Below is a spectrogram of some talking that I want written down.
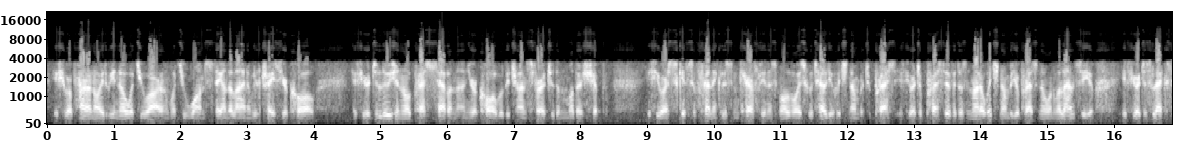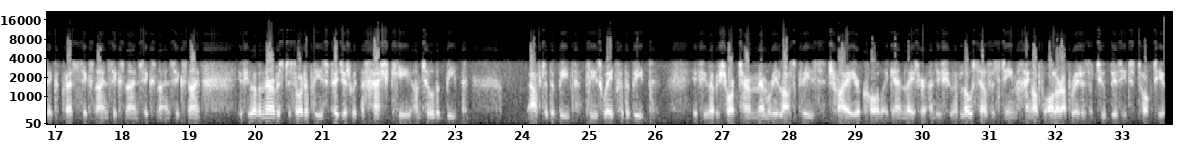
If you are paranoid, we know what you are and what you want. Stay on the line and we'll trace your call. If you're delusional, press 7 and your call will be transferred to the mothership. If you are schizophrenic, listen carefully and a small voice will tell you which number to press. If you are depressive, it doesn't matter which number you press, no one will answer you. If you are dyslexic, press 69696969. If you have a nervous disorder, please fidget with the hash key until the beep. After the beep, please wait for the beep. If you have a short-term memory loss, please try your call again later. And if you have low self-esteem, hang up. All our operators are too busy to talk to you.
